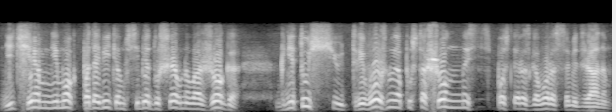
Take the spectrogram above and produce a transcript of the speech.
Ничем не мог подавить он в себе душевного ожога, гнетущую, тревожную опустошенность после разговора с Сабиджаном.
